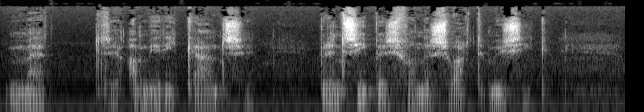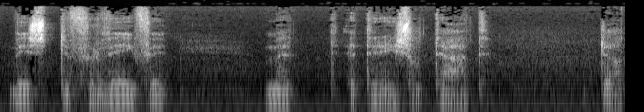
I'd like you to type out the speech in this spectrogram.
met de Amerikaanse principes van de zwarte muziek wist te verweven met het resultaat dat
